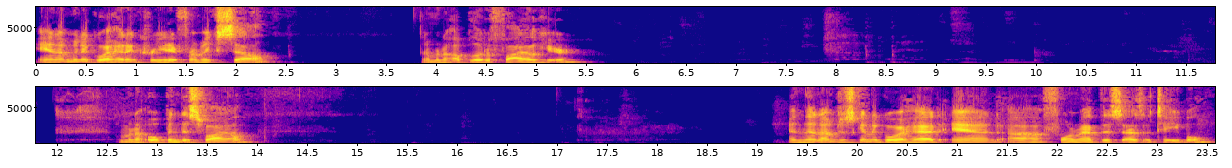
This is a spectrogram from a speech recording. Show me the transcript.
And I'm going to go ahead and create it from Excel. I'm going to upload a file here. I'm going to open this file. And then I'm just going to go ahead and uh, format this as a table.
